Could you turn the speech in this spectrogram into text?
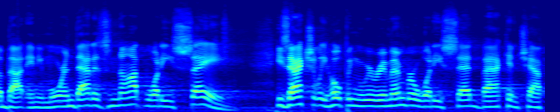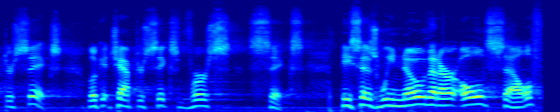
about anymore, and that is not what he's saying. He's actually hoping we remember what he said back in chapter 6. Look at chapter 6, verse 6. He says, We know that our old self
